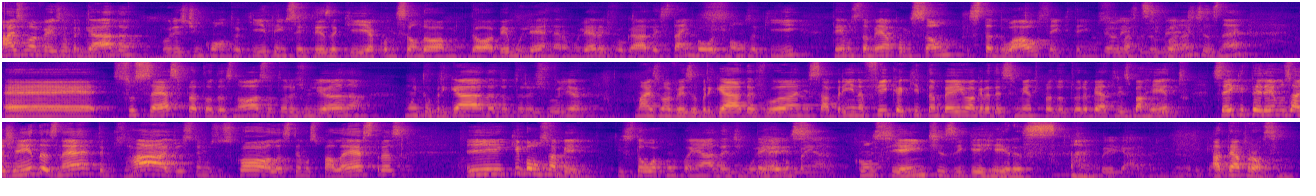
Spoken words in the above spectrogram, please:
Mais uma vez, obrigada por este encontro aqui. Tenho certeza que a comissão da OAB Mulher, né, a Mulher Advogada, está em boas mãos aqui. Temos também a comissão estadual, sei que tem os participantes, né? É, sucesso para todas nós. Doutora Juliana, muito obrigada. Doutora Júlia, mais uma vez obrigada. Joane, Sabrina, fica aqui também o agradecimento para a doutora Beatriz Barreto. Sei que teremos agendas, né? Temos rádios, temos escolas, temos palestras. E que bom saber que estou acompanhada de mulheres conscientes e guerreiras. Obrigada. Obrigada. Até a próxima.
